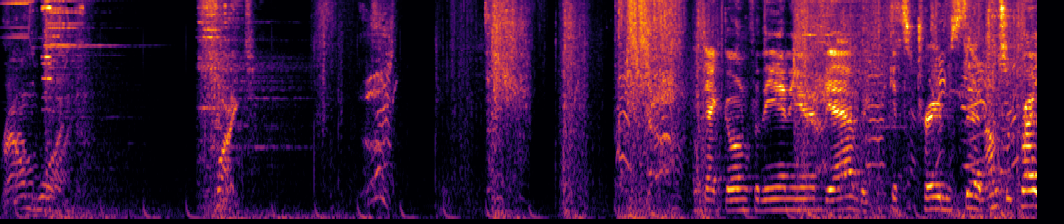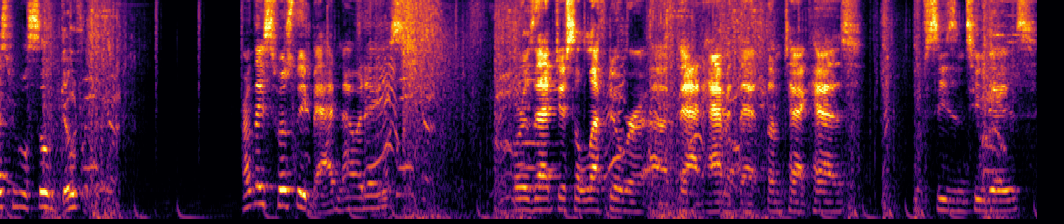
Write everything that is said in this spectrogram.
Round one. Fight. Thumbtack going for the anti-air jab, but gets a trade instead. I'm surprised people still go for that. Aren't they supposed to be bad nowadays? Or is that just a leftover uh, bad habit that Thumbtack has from season two days?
